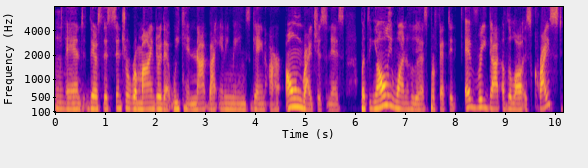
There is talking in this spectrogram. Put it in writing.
Mhm. And there's this central reminder that we cannot by any means gain our own righteousness, but the only one who has perfected every dot of the law is Christ.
